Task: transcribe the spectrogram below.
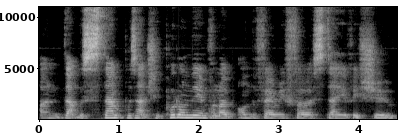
and that was stamp was actually put on the envelope on the very first day of issue.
